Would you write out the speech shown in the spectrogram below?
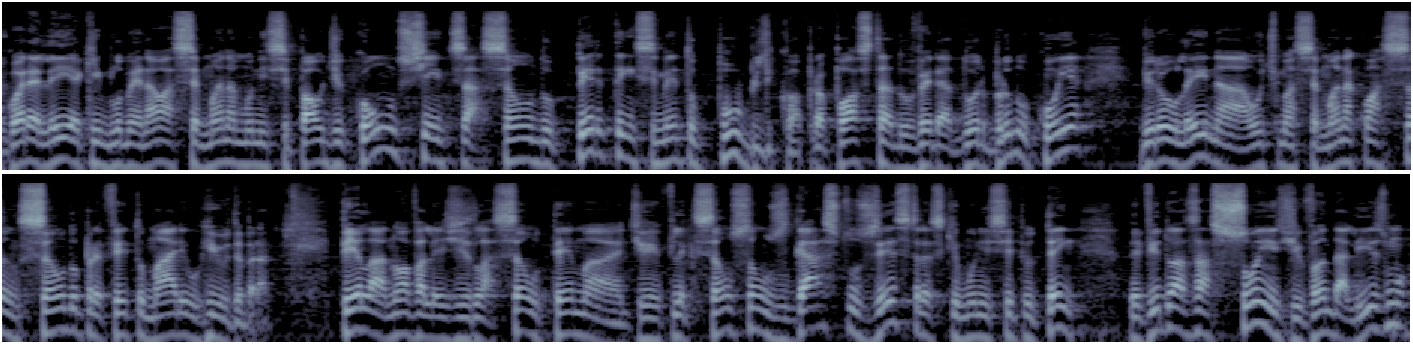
Agora é lei aqui em Blumenau a Semana Municipal de Conscientização do Pertencimento Público. A proposta do vereador Bruno Cunha virou lei na última semana com a sanção do prefeito Mário Hildebra. Pela nova legislação, o tema de reflexão são os gastos extras que o município tem devido às ações de vandalismo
